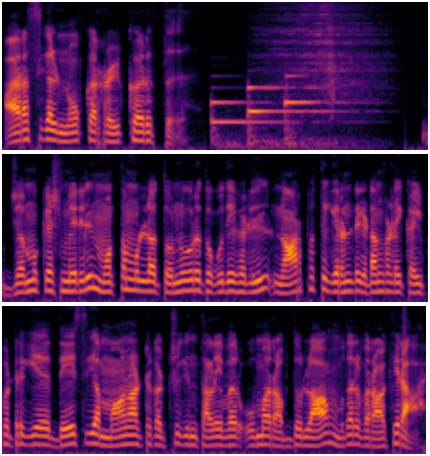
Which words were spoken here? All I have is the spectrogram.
அரசியல் நோக்கர்கள் கருத்து. ஜம்மு காஷ்மீரில் மொத்தமுள்ள தொன்னூறு தொகுதிகளில் நாற்பத்தி இரண்டு இடங்களை கைப்பற்றிய தேசிய மாநாட்டு கட்சியின் தலைவர் உமர் அப்துல்லா முதல்வராகிறார்.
